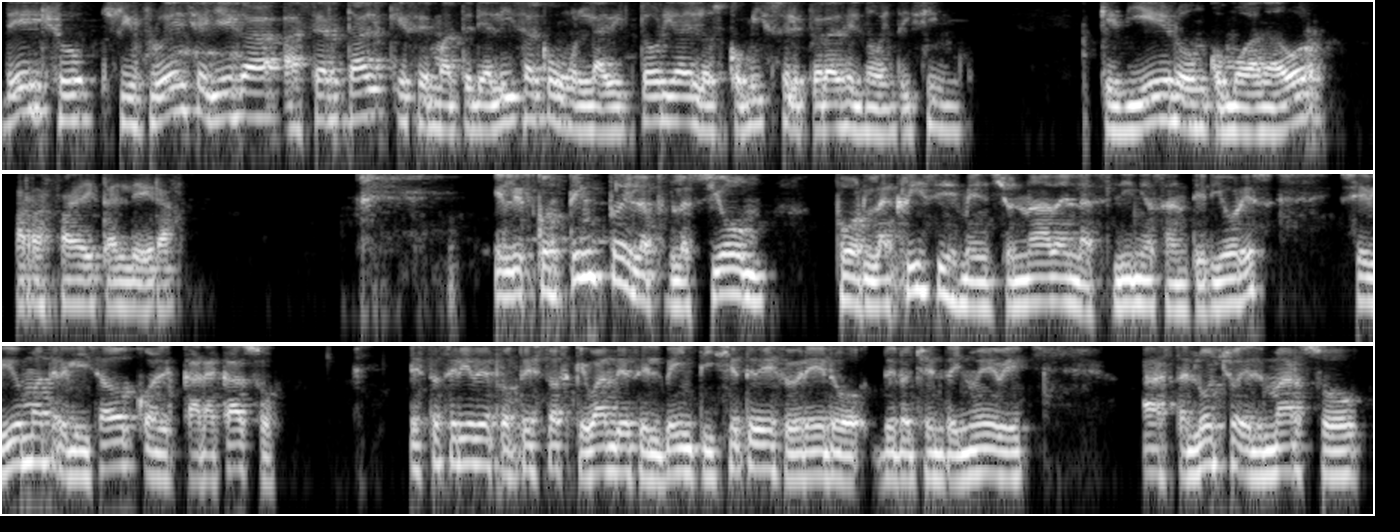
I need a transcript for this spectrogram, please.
De hecho, su influencia llega a ser tal que se materializa como la victoria en los comicios electorales del 95, que dieron como ganador a Rafael Caldera. El descontento de la población por la crisis mencionada en las líneas anteriores se vio materializado con el Caracazo, esta serie de protestas que van desde el 27 de febrero del 89 hasta el 8 de marzo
